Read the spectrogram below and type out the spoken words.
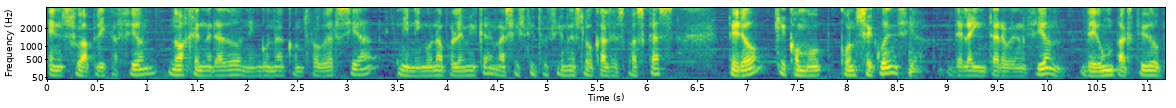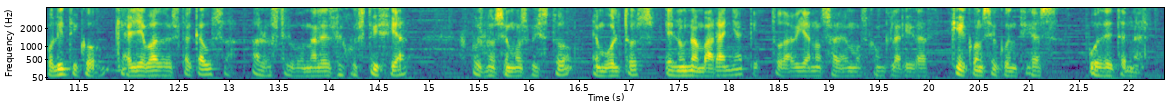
En su aplicación no ha generado ninguna controversia ni ninguna polémica en las instituciones locales vascas, pero que como consecuencia de la intervención de un partido político que ha llevado esta causa a los tribunales de justicia, pues nos hemos visto envueltos en una maraña que todavía no sabemos con claridad qué consecuencias puede tener.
